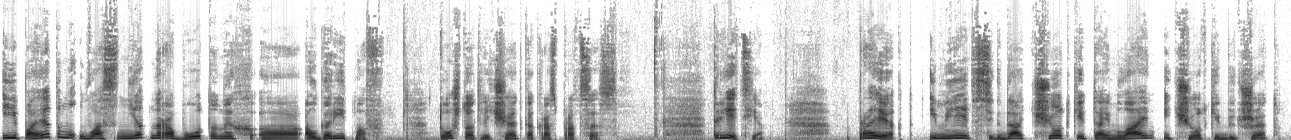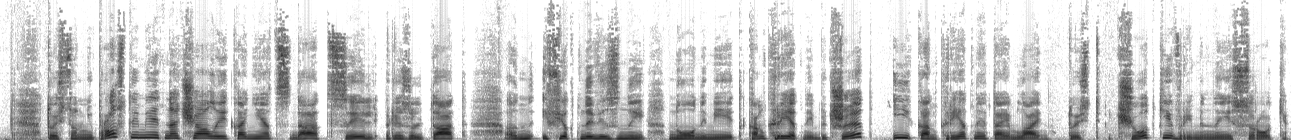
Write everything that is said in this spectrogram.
и поэтому у вас нет наработанных а, алгоритмов, то, что отличает как раз процесс. Третье. Проект имеет всегда четкий таймлайн и четкий бюджет – то есть он не просто имеет начало и конец, да, цель, результат, э, эффект новизны, но он имеет конкретный бюджет и конкретный таймлайн, то есть четкие временные сроки.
